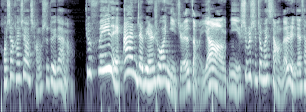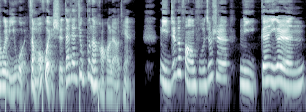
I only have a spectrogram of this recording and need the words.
好像还是要强势对待嘛，就非得按着别人说你觉得怎么样，你是不是这么想的，人家才会理我？怎么回事？大家就不能好好聊天？你这个仿佛就是你跟一个人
